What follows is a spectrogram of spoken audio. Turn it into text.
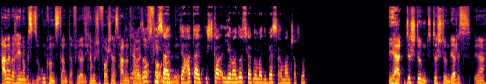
Haaland wahrscheinlich noch ein bisschen zu unkonstant dafür. Also ich kann mir schon vorstellen, dass Haaland teilweise auch Lewandowski ist halt, wird. der hat halt, ich glaube, Lewandowski hat nochmal die bessere Mannschaft, ne? Ja, das stimmt, das stimmt. Ja, das, ja,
